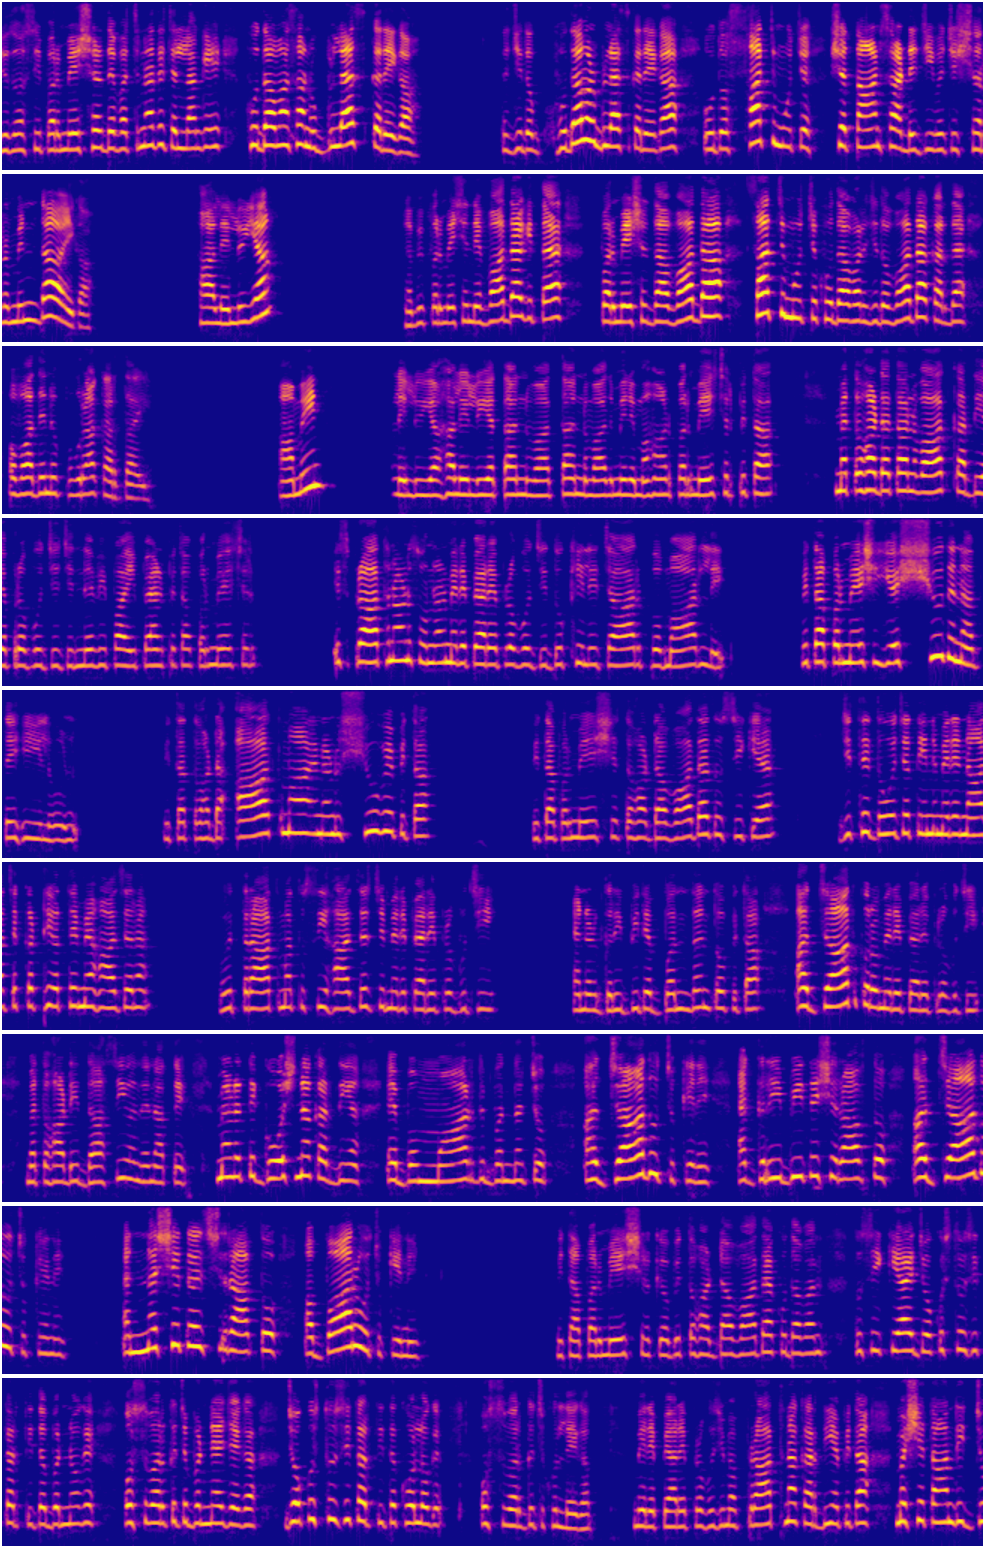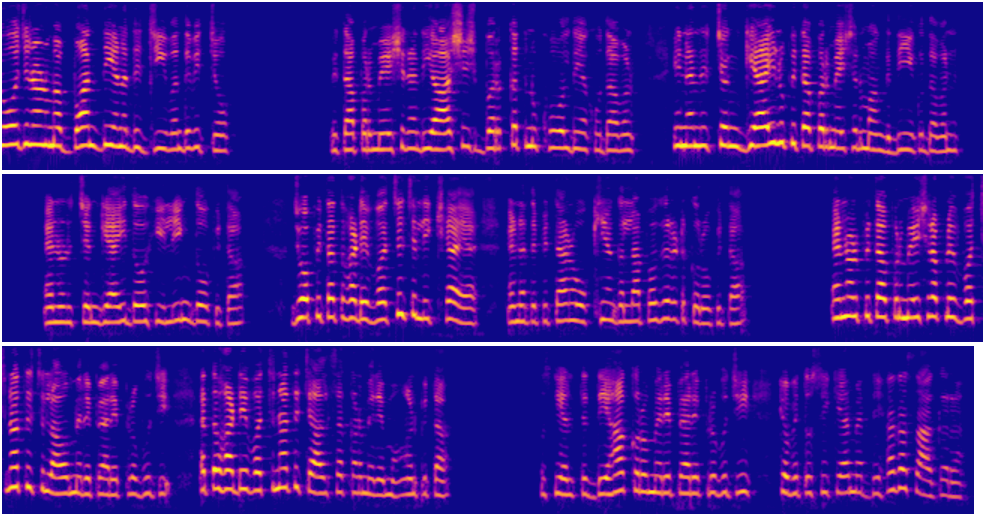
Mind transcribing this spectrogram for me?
ਜਦੋਂ ਅਸੀਂ ਪਰਮੇਸ਼ਰ ਦੇ ਵਚਨਾਂ ਤੇ ਚੱਲਾਂਗੇ, ਖੁਦਾਵਾ ਸਾਨੂੰ ਬਲੈਸ ਕਰੇਗਾ। ਤੇ ਜਦੋਂ ਖੁਦਾਵੰ ਬਲੈਸ ਕਰੇਗਾ ਉਦੋਂ ਸੱਚਮੁੱਚ ਸ਼ੈਤਾਨ ਸਾਡੇ ਜੀਵਨ 'ਚ ਸ਼ਰਮਿੰਦਾ ਹੋਏਗਾ। ਹਾਲੇਲੂਇਆ ਕਭੀ ਪਰਮੇਸ਼ਰ ਨੇ ਵਾਅਦਾ ਕੀਤਾ ਹੈ, ਪਰਮੇਸ਼ਰ ਦਾ ਵਾਅਦਾ ਸੱਚਮੁੱਚ ਖੁਦਾਵੰ ਜਦੋਂ ਵਾਅਦਾ ਕਰਦਾ ਉਹ ਵਾਅਦੇ ਨੂੰ ਪੂਰਾ ਕਰਦਾ ਏ। ਆਮੀਨ ਹਾਲੇਲੂਇਆ ਹਾਲੇਲੂਇਆ ਧੰਨਵਾਦ ਧੰਨਵਾਦ ਮੇਰੇ ਮਹਾਨ ਪਰਮੇਸ਼ਰ ਪਿਤਾ। ਮੈਂ ਤੁਹਾਡਾ ਧੰਨਵਾਦ ਕਰਦੀ ਹਾਂ ਪ੍ਰਭੂ ਜੀ ਜਿੰਨੇ ਵੀ ਭਾਈ ਭੈਣ ਪਿਤਾ ਪਰਮੇਸ਼ਰ ਇਸ ਪ੍ਰਾਰਥਨਾ ਨੂੰ ਸੁਣਨ ਮੇਰੇ ਪਿਆਰੇ ਪ੍ਰਭੂ ਜੀ, ਦੁਖੀ ਲਿਚਾਰ ਬਿਮਾਰ ਲਈ, ਪਿਤਾ ਪਰਮੇਸ਼ ਯਿਸੂ ਦੇ ਨਾਮ ਤੇ ਹੀਲ ਹੋਣ। ਪਿਤਾ, ਤੁਹਾਡਾ ਆਤਮਾ ਇਹਨਾਂ ਨੂੰ ਛੂਵੇ ਪਿਤਾ। ਪਿਤਾ ਪਰਮੇਸ਼ ਤੁਹਾਡਾ ਵਾਅਦਾ ਤੁਸੀਂ ਕਿਹਾ, ਜਿੱਥੇ ਦੋ ਜਾਂ ਤਿੰਨ ਮੇਰੇ ਨਾਂ 'ਚ ਇਕੱਠੇ ਉੱਥੇ ਮੈਂ ਹਾਜ਼ਰ ਹਾਂ। ਪਵਿੱਤਰ ਆਤਮਾ, ਤੁਸੀਂ ਹਾਜ਼ਰ ਜੇ ਮੇਰੇ ਪਿਆਰੇ ਪ੍ਰਭੂ ਜੀ। ਇਹਨਾਂ ਨੂੰ ਗਰੀਬੀ ਦੇ ਬੰਧਨ ਤੋਂ ਪਿਤਾ ਆਜ਼ਾਦ ਕਰੋ ਮੇਰੇ ਪਿਆਰੇ ਪ੍ਰਭੂ ਜੀ। ਮੈਂ ਤੁਹਾਡੀ ਦਾਸੀ ਹੋਣ ਦੇ ਨਾਤੇ ਮੈਂ ਇਹਨਾਂ ਤੇ ਘੋਸ਼ਣਾ ਕਰਦੀ ਹਾਂ। ਇਹ ਬਿਮਾਰ ਦੇ ਬੰਧਨ ਚੋਂ ਆਜ਼ਾਦ ਹੋ ਚੁੱਕੇ ਨੇ। ਇਹ ਗਰੀਬੀ ਤੇ ਸ਼ਰਾਬ ਤੋਂ ਆਜ਼ਾਦ ਹੋ ਚੁੱਕੇ ਨੇ। ਇਹ ਨਸ਼ੇ ਤੇ ਸ਼ਰਾਬ ਤੋਂ ਬਾਹਰ ਹੋ ਚੁੱਕੇ ਨੇ। ਪਿਤਾ ਪਰਮੇਸ਼ਰ, ਕਿਉਂ ਵੀ ਤੁਹਾਡਾ ਵਾਅਦਾ ਹੈ ਖੁਦਾਵੰ ਤੁਸੀਂ ਕਿਹਾ ਹੈ, ਜੋ ਕੁਝ ਤੁਸੀਂ ਧਰਤੀ ਤੇ ਬੰਨੋਗੇ, ਉਹ ਸਵਰਗ 'ਚ ਬੰਨਿਆ ਜਾਏਗਾ। ਜੋ ਕੁਝ ਤੁਸੀਂ ਧਰਤੀ ਤੇ ਖੋਲੋਗੇ, ਉਹ ਸਵਰਗ 'ਚ ਖੁੱਲੇਗਾ। ਮੇਰੇ ਪਿਆਰੇ ਪ੍ਰਭੂ ਜੀ, ਮੈਂ ਪ੍ਰਾਰਥਨਾ ਕਰਦੀ ਹਾਂ ਪਿਤਾ, ਮੈਂ ਸ਼ੈਤਾਨ ਦੀ ਯੋਜਨਾ ਨੂੰ ਮੈਂ ਬੰਨ੍ਹਦੀ ਹਾਂ ਇਹਨਾਂ ਦੇ ਜੀਵਨ ਦੇ ਵਿੱਚੋਂ। ਪਿਤਾ ਪਰਮੇਸ਼ਰ ਦੀ ਆਸ਼ੀਸ਼, ਬਰਕਤ ਨੂੰ ਖੋਲਦੀ ਹਾਂ ਖੁਦਾਵੰ ਇਹਨਾਂ ਦੀ ਚੰਗਿਆਈ ਨੂੰ ਪਿਤਾ ਪਰਮੇਸ਼ਰ ਮੰਗਦੀ ਹੈ ਖੁਦਾਵੰ ਇਹਨਾਂ ਨੂੰ ਚੰਗਿਆਈ ਦੋ ਹੀਲਿੰਗ ਦੋ ਪਿਤਾ। ਜੋ ਪਿਤਾ ਤੁਹਾਡੇ ਵਚਨ 'ਚ ਲਿਖਿਆ ਹੈ, ਇਹਨਾਂ ਤੇ ਪਿਤਾ ਨੂੰ ਔਖੀਆਂ ਗੱਲਾਂ ਪ੍ਰਗਟ ਕਰੋ ਪਿਤਾ। ਇਹਨਾਂ ਨੂੰ ਪਿਤਾ ਪਰਮੇਸ਼ਰ ਆਪਣੇ ਵਚਨਾਂ ਤੇ ਚਲਾਓ ਮੇਰੇ ਪਿਆਰੇ ਪ੍ਰਭੂ ਜੀ, ਇਹ ਤੁਹਾਡੇ ਵਚਨਾਂ ਤੇ ਚੱਲ ਸਕਣ ਮੇਰੇ ਮਹਾਨ ਪਿਤਾ। ਤੁਸੀਂ ਇਹਨਾਂ ਤੇ ਦਇਆ ਕਰੋ ਮੇਰੇ ਪਿਆਰੇ ਪ੍ਰਭੂ ਜੀ, ਕਿਉਂਕਿ ਤੁਸੀਂ ਕਿਹਾ ਮੈਂ ਦੇਹਾ ਦਾ ਸਾਗਰ ਹਾਂ।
